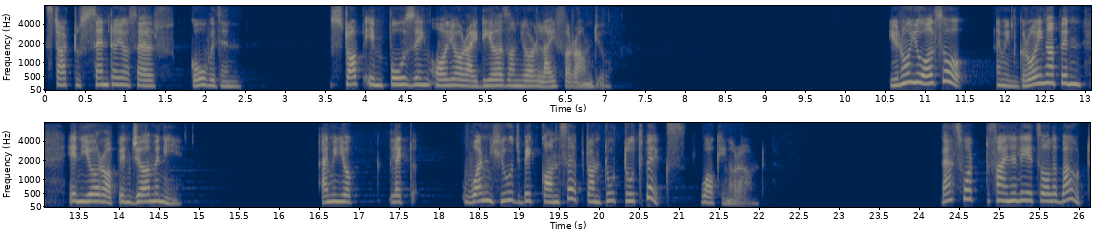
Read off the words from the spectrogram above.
Start to center yourself, go within. Stop imposing all your ideas on your life around you. You know, you also I mean, growing up in, in Europe, in Germany, I mean, you're like one huge big concept on two toothpicks walking around. That's what finally it's all about.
